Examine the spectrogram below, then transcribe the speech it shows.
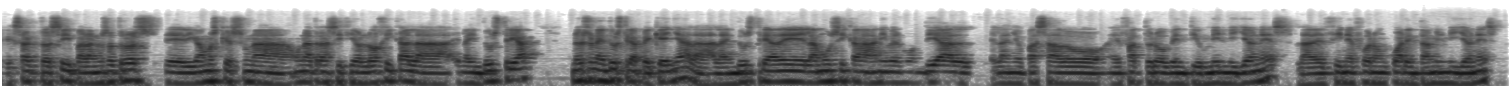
Exacto, sí, para nosotros eh, digamos que es una, una transición lógica en la, en la industria no es una industria pequeña, la, la, industria de la música a nivel mundial el año pasado eh, facturó 21 mil millones, la del cine fueron 40 mil millones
